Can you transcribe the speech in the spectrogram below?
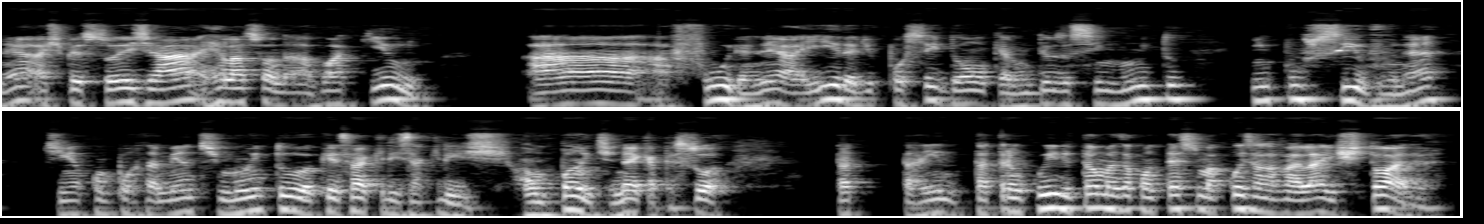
né? As pessoas já relacionavam aquilo à, à fúria, né? À ira de Poseidon, que era um deus assim muito impulsivo, né? Tinha comportamentos muito aqueles, aqueles, aqueles rompantes, né? Que a pessoa tá, tá indo, tá tranquilo e tal, mas acontece uma coisa, ela vai lá e estoura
